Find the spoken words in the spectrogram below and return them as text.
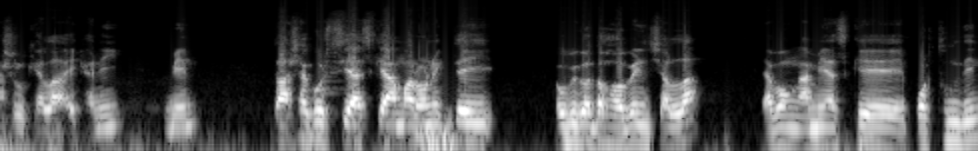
আসল খেলা, এখানেই মেন তো আশা করছি আজকে আমার অনেকটাই অভিজ্ঞতা হবে, ইনশাল্লাহ। এবং আমি আজকে প্রথম দিন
